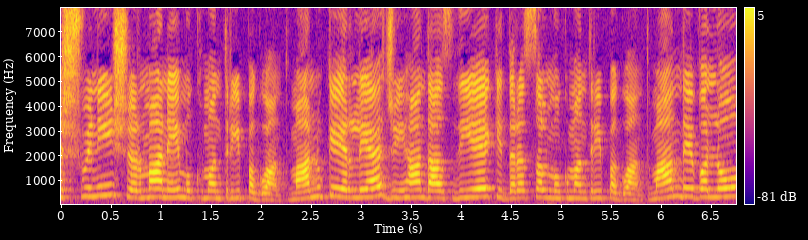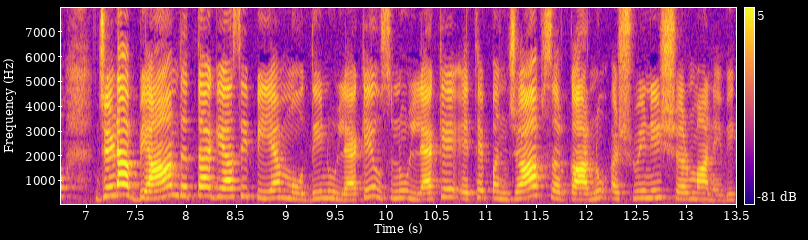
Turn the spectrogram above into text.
ਅਸ਼ਵਨੀ ਸ਼ਰਮਾ ਨੇ ਮੁੱਖ ਮੰਤਰੀ ਭਗਵੰਤ ਮਾਨ ਨੂੰ ਘੇਰ ਲਿਆ ਜੀ ਹਾਂ, ਦੱਸ ਦਈਏ ਕਿ ਦਰਅਸਲ ਮੁੱਖ ਮੰਤਰੀ ਭਗਵੰਤ ਮਾਨ ਦੇ ਵੱਲੋਂ ਜਿਹੜਾ ਬਿਆਨ ਦਿੱਤਾ ਗਿਆ ਸੀ ਪੀਐਮ ਮੋਦੀ ਨੂੰ ਲੈ ਕੇ, ਉਸ ਨੂੰ ਲੈ ਕੇ ਇੱਥੇ ਪੰਜਾਬ ਸਰਕਾਰ ਨੂੰ ਅਸ਼ਵਨੀ ਸ਼ਰਮਾ ਨੇ ਵੀ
